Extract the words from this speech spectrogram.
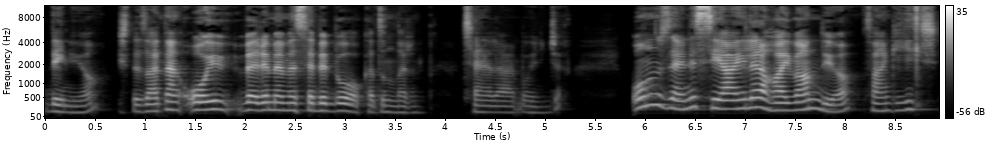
deniyor. İşte zaten oy verememe sebebi o kadınların seneler boyunca. Onun üzerine siyahilere hayvan diyor. Sanki hiç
